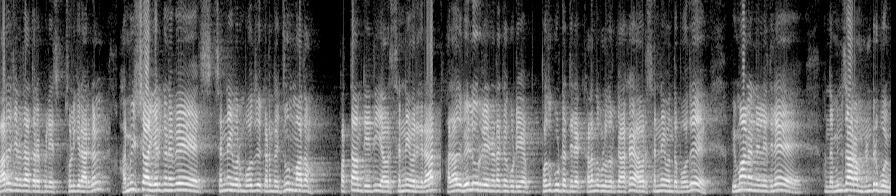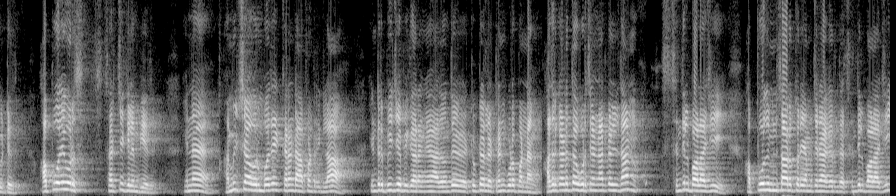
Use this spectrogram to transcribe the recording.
பாரதிய ஜனதா தரப்பிலே சொல்கிறார்கள். அமித்ஷா ஏற்கனவே சென்னை வரும்போது கடந்த ஜூன் மாதம் பத்தாம் தேதி அவர் சென்னை வருகிறார். அதாவது வேலூரில் நடக்கக்கூடிய பொதுக்கூட்டத்தில் கலந்து கொள்வதற்காக அவர் சென்னை வந்தபோது விமான நிலையத்திலே அந்த மின்சாரம் நின்று போய்விட்டது. அப்போதே ஒரு சர்ச்சை கிளம்பியது. என்ன அமித்ஷா வரும்போதே கரண்ட் ஆஃப் பண்ணுறீங்களா என்று பிஜேபிக்காரங்க அதை வந்து ட்விட்டரில் ட்ரெண்ட் கூட பண்ணாங்க. அதற்கடுத்த ஒரு சில நாட்களில் தான் செந்தில் பாலாஜி அப்போது மின்சாரத்துறை அமைச்சராக இருந்த செந்தில் பாலாஜி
